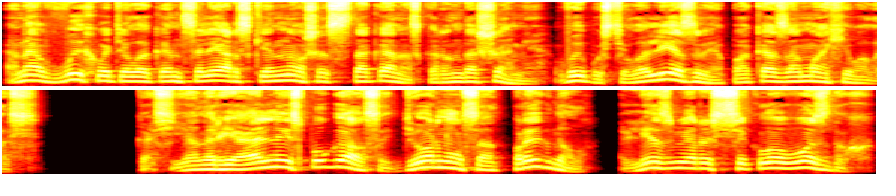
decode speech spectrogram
Она выхватила канцелярский нож из стакана с карандашами, выпустила лезвие, пока замахивалась. Касьян реально испугался, дернулся, отпрыгнул. Лезвие рассекло воздух.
